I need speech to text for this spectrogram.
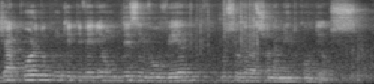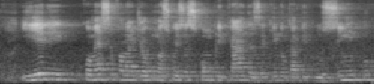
de acordo com o que deveriam desenvolver no seu relacionamento com Deus. E ele começa a falar de algumas coisas complicadas aqui no capítulo 5,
